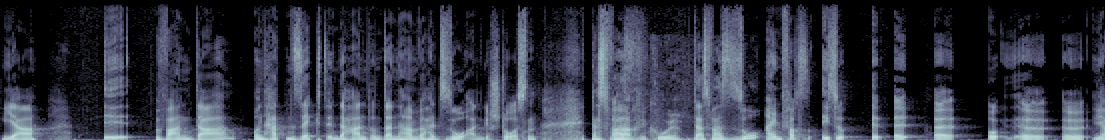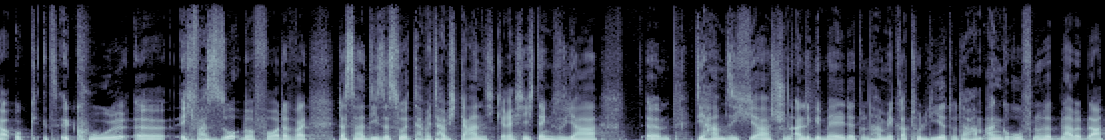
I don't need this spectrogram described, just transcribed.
ja, äh, waren da und hatten Sekt in der Hand und dann haben wir halt so angestoßen. Das war, Ach, wie cool. Das war so einfach. Ich so, äh, äh, äh Oh, äh, äh, ja, okay, äh, cool. Äh, ich war so überfordert, weil das war dieses so, damit habe ich gar nicht gerechnet. Ich denke so, ja, ähm, die haben sich ja schon alle gemeldet und haben mir gratuliert oder haben angerufen oder bla bla bla.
